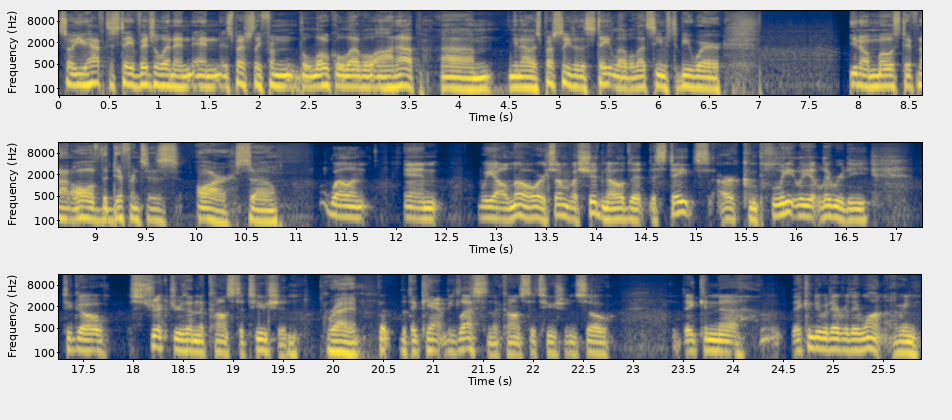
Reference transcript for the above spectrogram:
So you have to stay vigilant, and, and especially from the local level on up, um, you know, especially to the state level. That seems to be where, you know, most, if not all, of the differences are. So. Well, and and we all know, or some of us should know, that the states are completely at liberty to go stricter than the Constitution. Right. But but they can't be less than the Constitution. So they can uh, they can do whatever they want. I mean,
